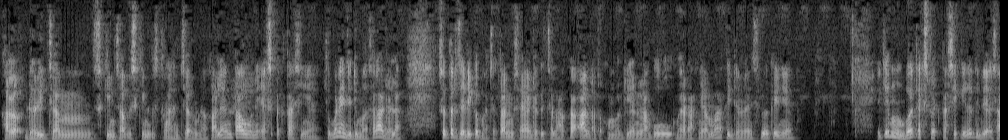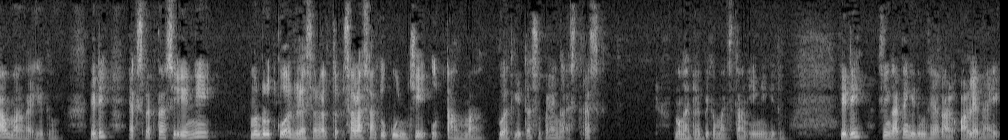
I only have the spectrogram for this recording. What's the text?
Kalau dari jam segini sampai segini itu setengah jam. Nah kalian tahu nih ekspektasinya. Cuman yang jadi masalah adalah setelah terjadi kemacetan misalnya ada kecelakaan atau kemudian lampu merahnya mati dan lain sebagainya itu membuat ekspektasi kita tidak sama kayak gitu. Jadi ekspektasi ini menurutku adalah salah, salah satu kunci utama buat kita supaya nggak stres menghadapi kemacetan ini gitu. Jadi singkatnya gitu misalnya kalau kalian naik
